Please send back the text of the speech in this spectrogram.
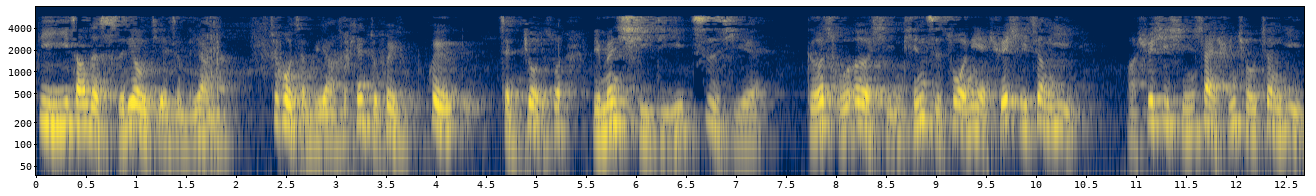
第一章的十六节怎么样呢？最后怎么样？说天主会会拯救的，说你们洗涤自洁，革除恶行，停止作孽，学习正义啊，学习行善，寻求正义，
